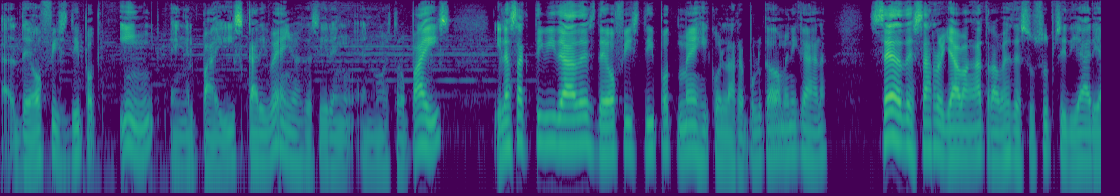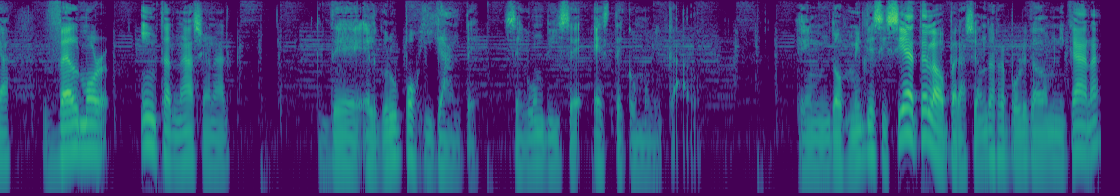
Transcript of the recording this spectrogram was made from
eh, de Office Depot Inc. en el país caribeño, es decir, en, en nuestro país, y las actividades de Office Depot México en la República Dominicana se desarrollaban a través de su subsidiaria Velmore International del grupo gigante, según dice este comunicado. En 2017, la operación de República Dominicana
